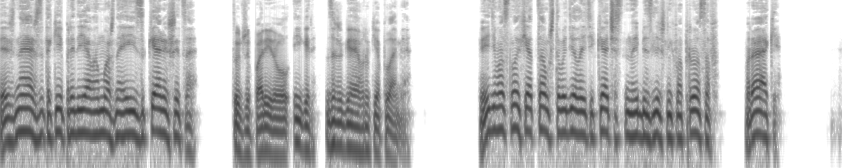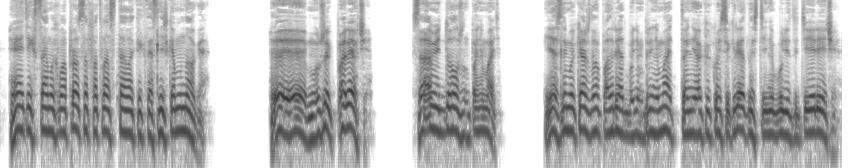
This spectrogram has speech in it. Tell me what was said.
«Ты ж знаешь, за такие предъявы можно и языка решиться!» Тут же парировал Игорь, зажигая в руке пламя. «Видимо, слухи о том, что вы делаете качественно и без лишних вопросов, Браки. Этих самых вопросов от вас стало как-то слишком много». «Эй, эй, мужик, полегче. Сам ведь должен понимать. Если мы каждого подряд будем принимать, то ни о какой секретности не будет идти и речи.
